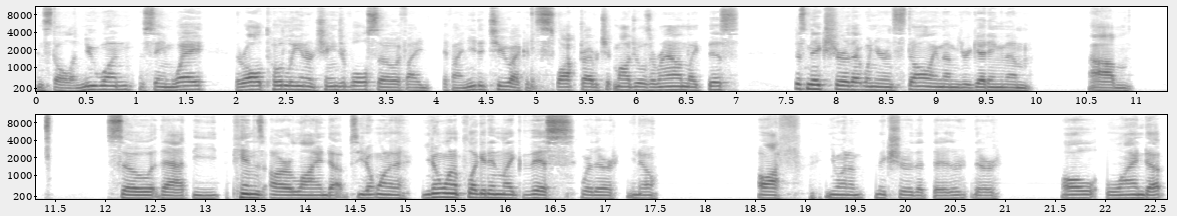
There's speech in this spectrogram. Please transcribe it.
install a new one the same way. They're all totally interchangeable, so if I if I needed to, I could swap driver chip modules around like this. Just make sure that when you're installing them, you're getting them um, so that the pins are lined up. So you don't want to you don't want to plug it in like this where they're you know off. You want to make sure that they're they're all lined up.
